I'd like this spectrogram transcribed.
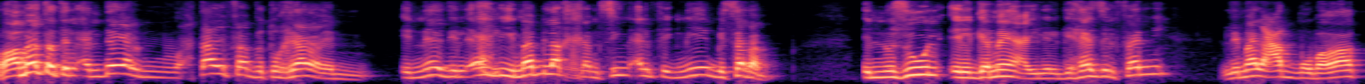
رابطة الأندية المحترفة بتغرم النادي الأهلي مبلغ خمسين ألف جنيه بسبب النزول الجماعي للجهاز الفني لملعب مباراة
